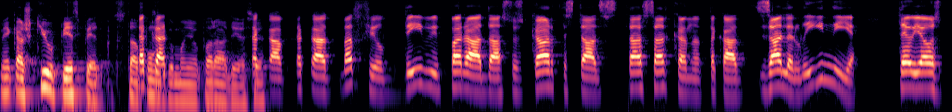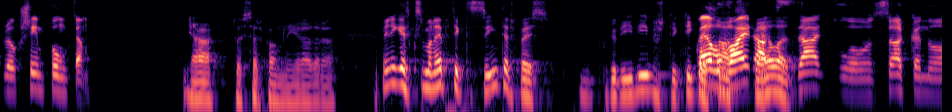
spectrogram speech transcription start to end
Vienkārši Q piespiedu, tas tā Tā kā- punktu man jau parādījās. Tā jā. kā, tā kā Battlefield 2 parādās uz kartes, tāds tā sarkana, tā kā zaļa līnija, tev jāuzbruk šim punktam. Jā, to es arī pamanīju radarā. Vienīgais, kas man nepatīk, tas interfejs. Kad īpaši tik, tikko Vēl vairāk spēlēt. zaļo un sarkano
